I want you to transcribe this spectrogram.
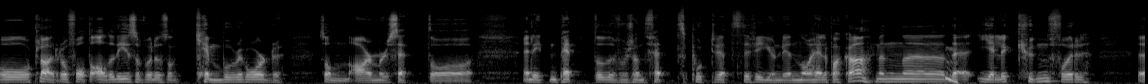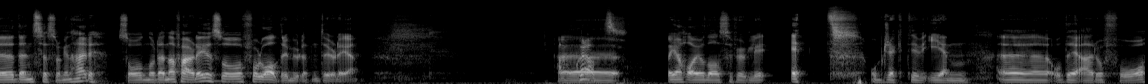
Og klarer å få til alle de, så får du sånn Kembo reward. Sånn armor set og en liten pet, og du får sånn fett portrett til figuren din og hele pakka. Men uh, det gjelder kun for uh, den sesongen her. Så når den er ferdig, så får du aldri muligheten til å gjøre det igjen. Akkurat. Uh, og jeg har jo da selvfølgelig ett objective igjen. Og det er å få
